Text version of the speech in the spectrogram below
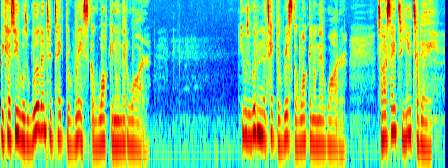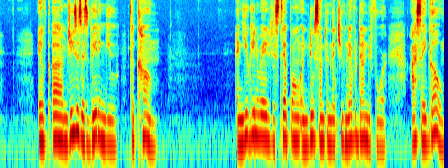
because he was willing to take the risk of walking on that water. He was willing to take the risk of walking on that water. So I say to you today if um, Jesus is bidding you to come and you getting ready to step on and do something that you've never done before, I say go.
